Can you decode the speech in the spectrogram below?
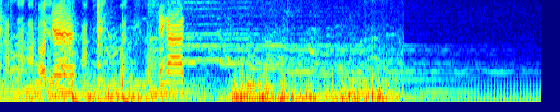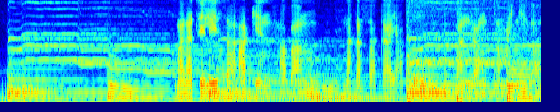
Nasa akin Okay. ang aking bandila. Ingat! Manatili sa akin habang nakasakay ako hanggang sa Maynila.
